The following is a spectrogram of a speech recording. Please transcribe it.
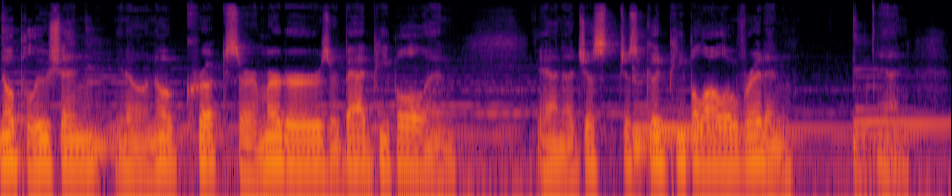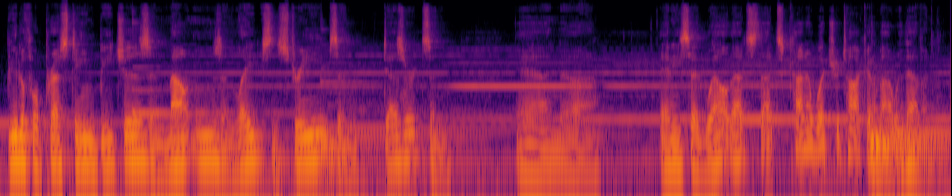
no pollution, you know, no crooks or murderers or bad people, and and uh, just just good people all over it, and and beautiful pristine beaches and mountains and lakes and streams and deserts and and uh, and he said, well, that's that's kind of what you're talking about with heaven.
